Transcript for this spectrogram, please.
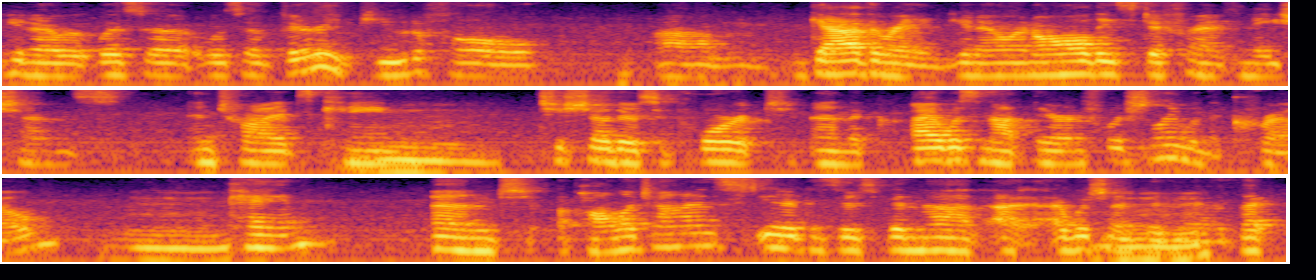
you know it was a it was a very beautiful um, gathering you know and all these different nations and tribes came Mm. to show their support and the i was not there unfortunately when the crow Mm. came and apologized you know because there's been that i, I wish i'd been Mhm. there but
